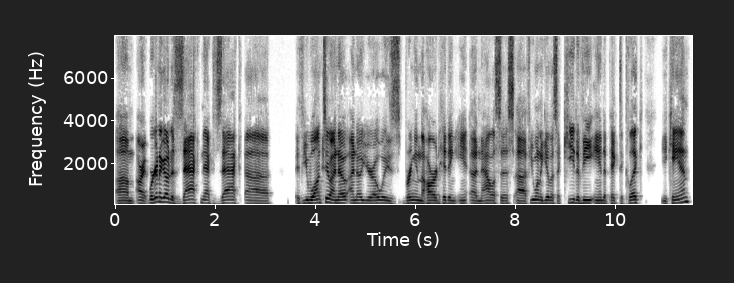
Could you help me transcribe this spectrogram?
Um, all right, we're gonna go to Zach next. Zach, uh, if you want to, I know I know you're always bringing the hard hitting analysis. Uh, if you want to give us a key to V and a pick to click, you can.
